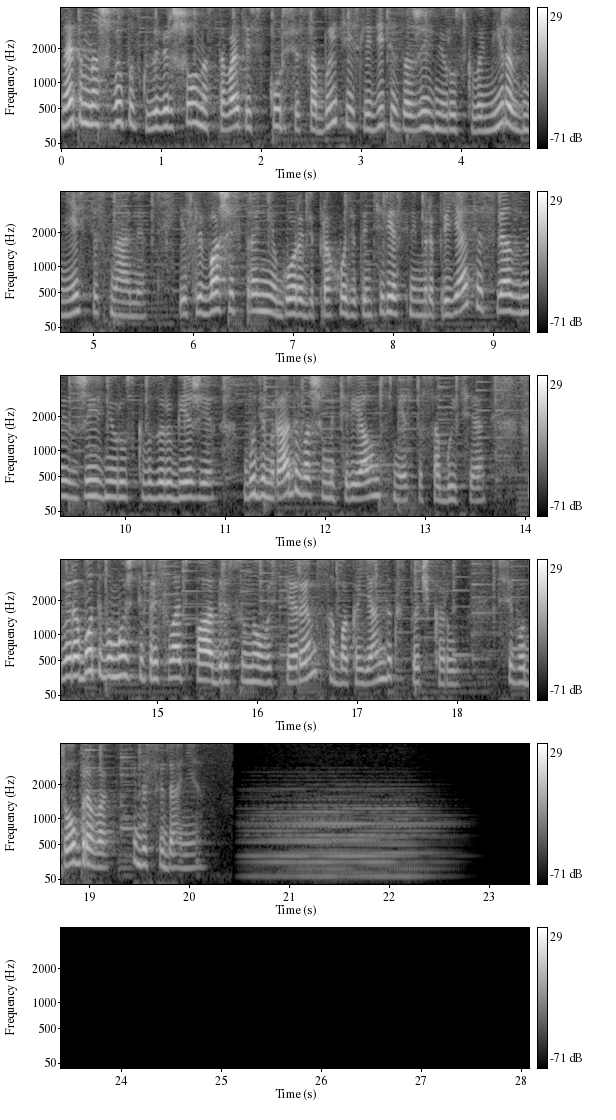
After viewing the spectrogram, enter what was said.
На этом наш выпуск завершен. Оставайтесь в курсе событий и следите за жизнью русского мира вместе с нами. Если в вашей стране, городе проходят интересные мероприятия, связанные с жизнью русского зарубежья, будем рады вашим материалам с места события. Свои работы вы можете присылать по адресу новости рм собака Всего доброго и до свидания.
